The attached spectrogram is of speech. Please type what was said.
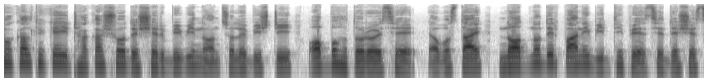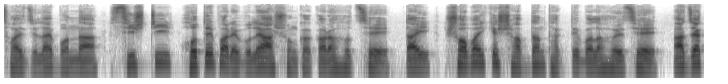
সকাল থেকেই ঢাকাসহ দেশের বিভিন্ন অঞ্চলে বৃষ্টি অব্যাহত রয়েছে। অবস্থায় নদ নদীর পানি বৃদ্ধি পেয়েছে। দেশের ছয় জেলায় বন্যা সৃষ্টি হতে পারে বলে আশঙ্কা করা হচ্ছে। তাই সবাইকে সাবধান থাকতে বলা হয়েছে। আজ এক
